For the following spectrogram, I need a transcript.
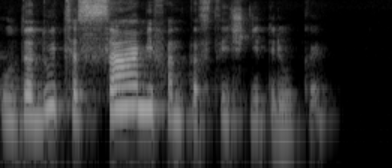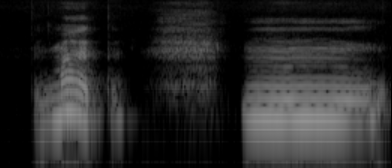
удадуться самі фантастичні трюки. Понімаєте? Е,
